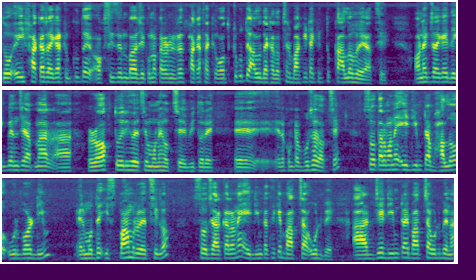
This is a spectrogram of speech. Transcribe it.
তো এই ফাঁকা জায়গাটুকুতে অক্সিজেন বা যে কোনো কারণে এটা ফাঁকা থাকে, অতটুকুতে আলো দেখা যাচ্ছে, বাকিটা কিন্তু কালো হয়ে আছে। অনেক জায়গায় দেখবেন যে আপনার রক তৈরি হয়েছে মনে হচ্ছে ভিতরে। এরকমটা বোঝা যাচ্ছে। সো তার মানে এই ডিমটা ভালো, উর্বর ডিম। এর মধ্যে স্পাম রয়েছিল। সো যার কারণে এই ডিমটা থেকে বাচ্চা উঠবে। আর যে ডিমটায় বাচ্চা উঠবে না,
